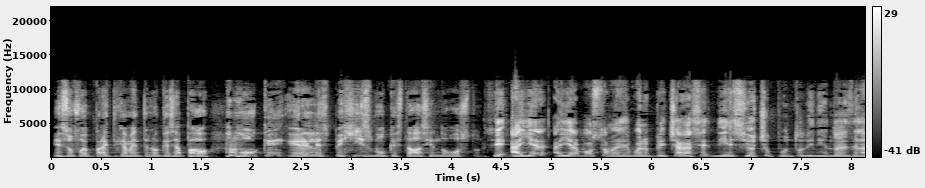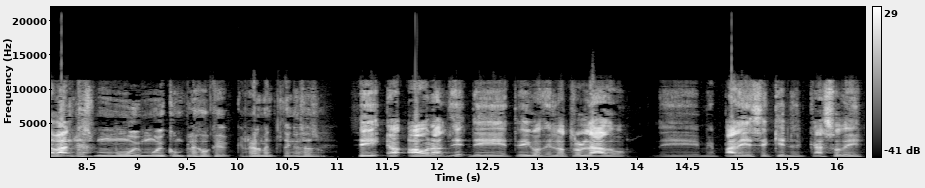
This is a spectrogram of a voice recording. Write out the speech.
Eso fue prácticamente lo que se apagó. o que era el espejismo que estaba haciendo Boston. Sí, ayer, ayer Boston me dice, bueno, Pritchard hace 18 puntos viniendo desde la banca. Es muy, muy complejo que realmente tengas eso. Sí, ahora de, te digo, del otro lado, me parece que en el caso de,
